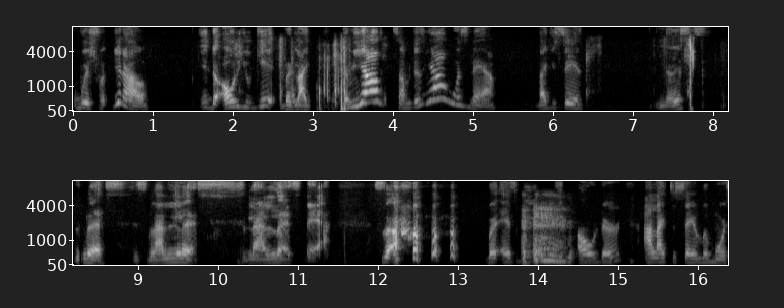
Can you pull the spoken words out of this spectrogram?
wishful. You know, you- the older you get, but like them young, some of the young ones now, like you said, you know, it's less. It's a lot less. It's a lot less there. So, but as we get older, I like to say a little more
